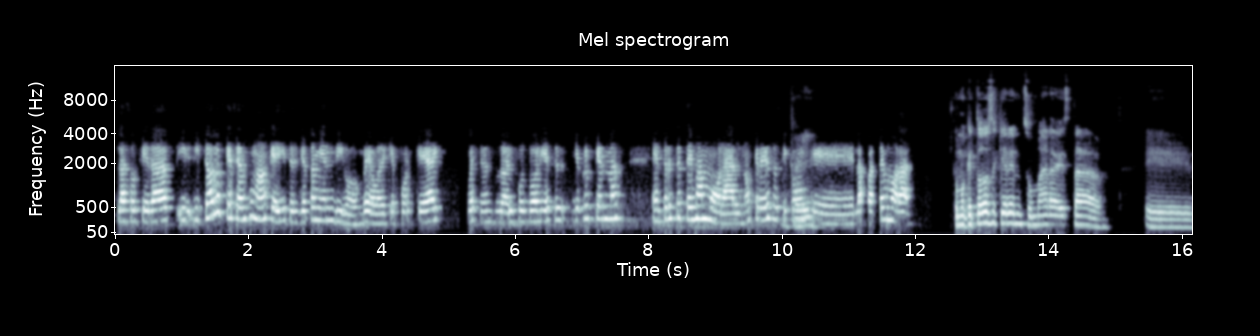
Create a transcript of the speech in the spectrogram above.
la sociedad y, todos los que se han sumado que dices, yo también digo, veo de que por qué hay cuestiones lo del fútbol y eso, yo creo que es más entre este tema moral, ¿no crees? Así como que la parte moral. Como que todos se quieren sumar a esta, eh,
